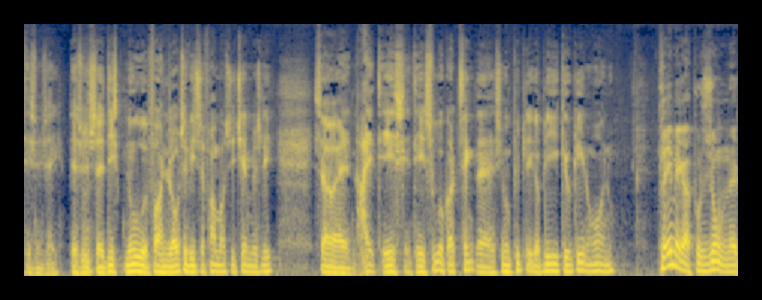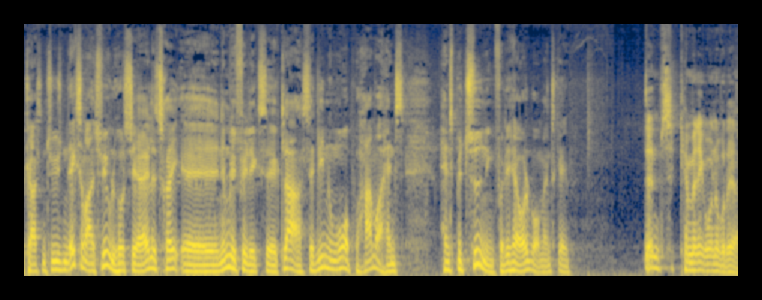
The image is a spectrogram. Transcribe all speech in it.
Det synes jeg ikke. Jeg synes, at de, nu får han lov til at vise sig frem også i Champions League. Så øh, nej, det er, det er super godt tænkt af Simon Pytlik at blive i GOG nogle år endnu. Playmaker-positionen, øh, Carsten Thyssen, ikke så meget tvivl hos jer alle tre, øh, nemlig Felix øh, Klar. Sæt lige nogle ord på ham og hans, hans betydning for det her Aalborg-mandskab. Den kan man ikke undervurdere.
